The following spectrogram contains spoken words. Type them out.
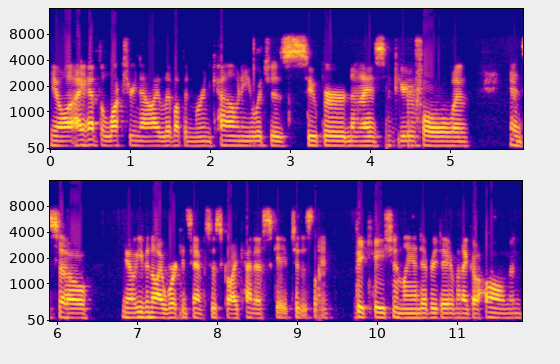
you know, I have the luxury now. I live up in Marin County, which is super nice and beautiful, and and so you know, even though I work in San Francisco, I kind of escape to this like vacation land every day when I go home, and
